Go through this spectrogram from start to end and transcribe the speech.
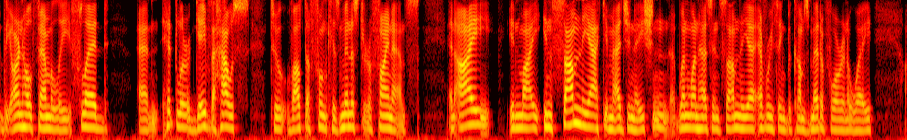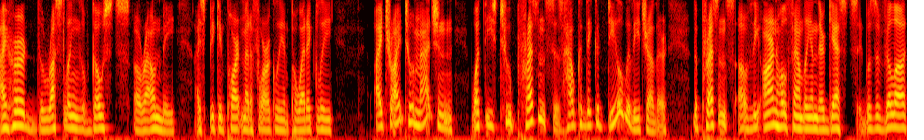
The Arnhold family fled, and Hitler gave the house to Walter Funk, his minister of finance. And I, in my insomniac imagination, when one has insomnia, everything becomes metaphor in a way. I heard the rustling of ghosts around me. I speak in part metaphorically and poetically. I tried to imagine what these two presences, how could they could deal with each other. The presence of the Arnhold family and their guests. It was a villa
